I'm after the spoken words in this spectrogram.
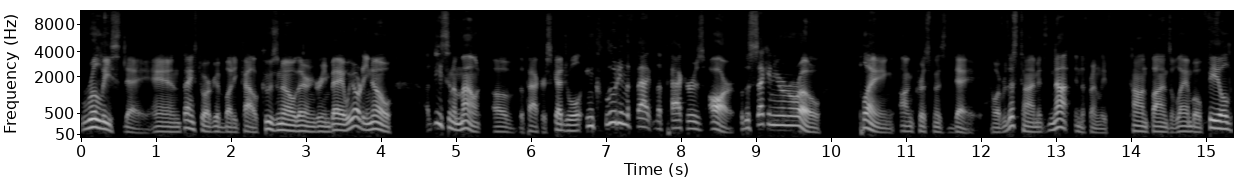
release day. And thanks to our good buddy Kyle Kuzno there in Green Bay, we already know a decent amount of the Packers schedule, including the fact the Packers are, for the second year in a row, playing on Christmas Day. However, this time it's not in the friendly confines of Lambeau Field,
